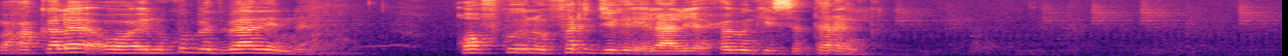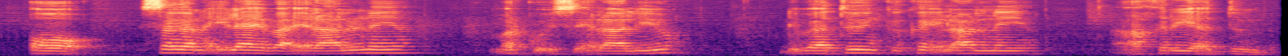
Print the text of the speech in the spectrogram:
waxaa kale oo aynu ku badbaadaynaa qofku inuu farjiga ilaaliyo xubinkiisa taranka. Oo isagana ilaahay baa ilaalinaya markuu is ilaaliyo dhibaatooyinka ka ilaalinaya aakhiriya adduunba.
